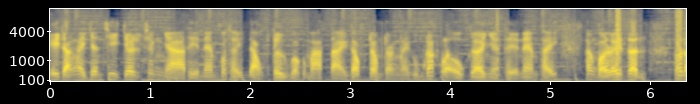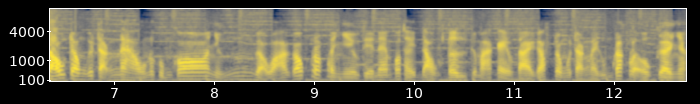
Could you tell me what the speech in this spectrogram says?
Thì trận này Chelsea chơi sân nhà thì anh em có thể đầu tư vào cái mã tài gốc trong trận này cũng rất là ok nha. Thì anh em thấy thằng Brighton nó đấu trong cái trận nào nó cũng có những quả gốc rất là nhiều thì anh em có thể đầu tư cái mã kèo tài gốc trong cái trận này cũng rất là ok nha.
